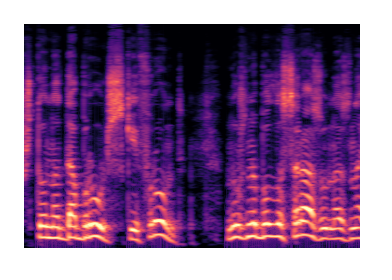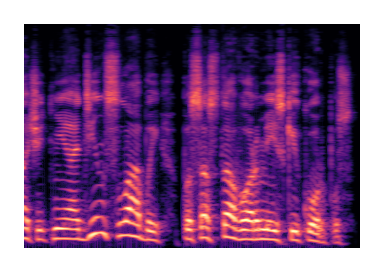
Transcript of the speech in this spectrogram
что на Добруджский фронт нужно было сразу назначить не один слабый по составу армейский корпус,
